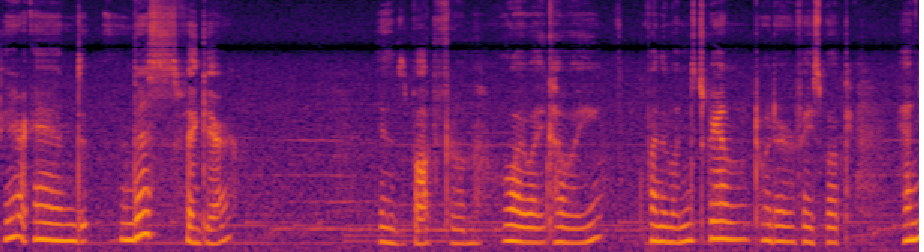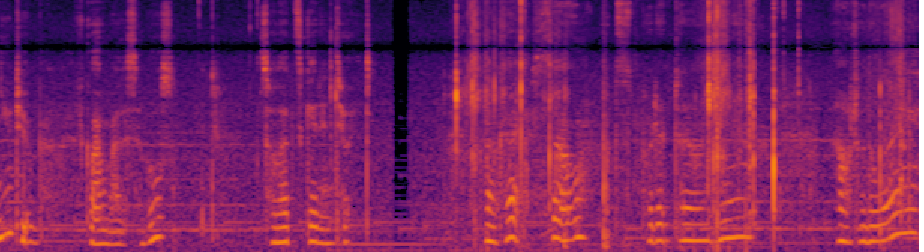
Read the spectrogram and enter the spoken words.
here, and this figure is bought from YY Kawaii. Find them on Instagram, Twitter, Facebook, and YouTube, if going by the symbols. So let's get into it. Okay, so let's put it down here, out of the way.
